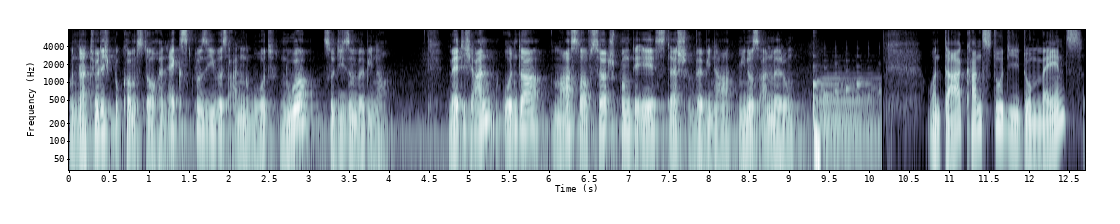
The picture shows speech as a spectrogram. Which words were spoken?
Und natürlich bekommst du auch ein exklusives Angebot nur zu diesem Webinar. Melde dich an unter masterofsearch.de slash Webinar-Anmeldung. Und da kannst du die Domains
